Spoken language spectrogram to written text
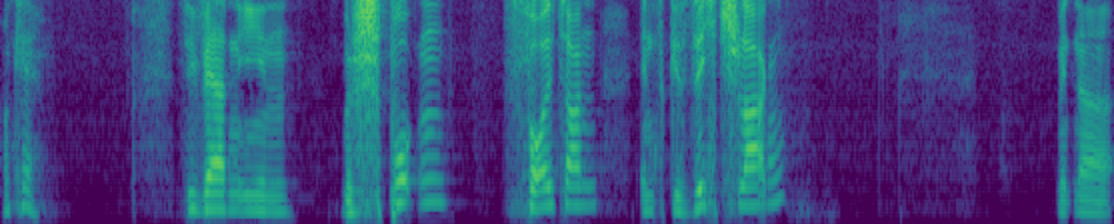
Okay. Sie werden ihn bespucken, foltern, ins Gesicht schlagen. Mit einer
